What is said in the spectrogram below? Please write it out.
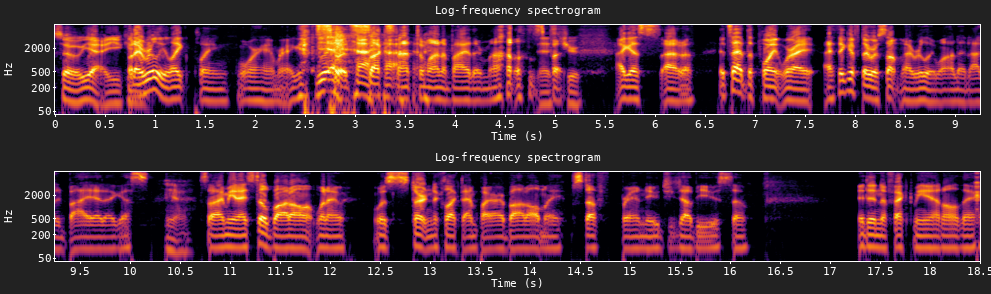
So yeah, you can. But I really like playing Warhammer. I guess Yeah. so. It sucks not to want to buy their models. That's but true. I guess I don't know. it's at the point where I I think if there was something I really wanted, I'd buy it. I guess. Yeah. So I mean, I still bought all when I was starting to collect Empire. I bought all my stuff brand new GW, so it didn't affect me at all there.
